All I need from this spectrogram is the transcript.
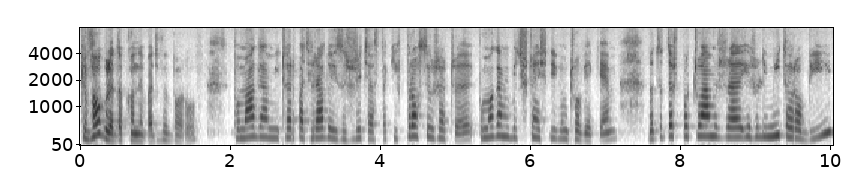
czy w ogóle dokonywać wyborów. Pomaga mi czerpać radość z życia, z takich prostych rzeczy, pomaga mi być szczęśliwym człowiekiem. No to też poczułam, że jeżeli mi to robi,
